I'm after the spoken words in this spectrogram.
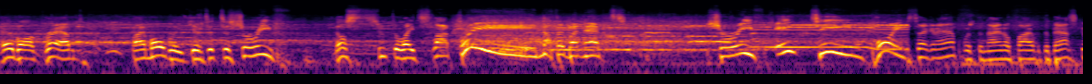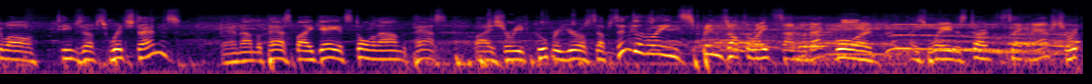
Air ball grabbed by Mobley, gives it to Sharife. He'll shoot the right slot, three, nothing but nets. Sharife, 18 points. Second half with the 905 with the basketball. Teams have switched ends. And on the pass by Gay, it's stolen on the pass by Sharife Cooper. Euro steps into the lane, spins off the right side of the backboard. Nice way to start the second half. Sharife,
